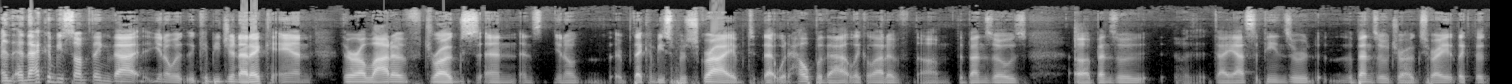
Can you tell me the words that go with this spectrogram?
and and that can be something that you know it, it could be genetic and there are a lot of drugs and and you know that can be prescribed that would help with that like a lot of um, the benzos uh, benzo diazepines or the benzo drugs right? Like the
